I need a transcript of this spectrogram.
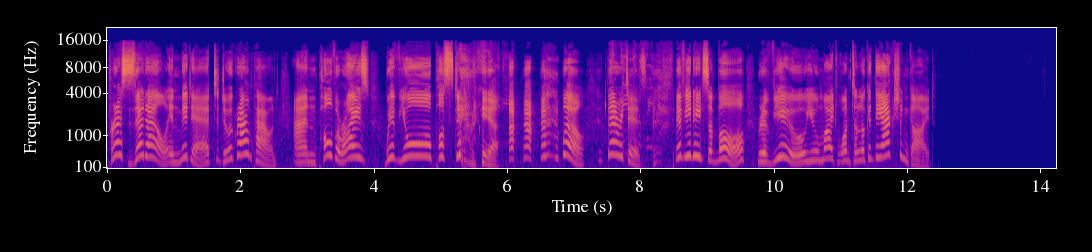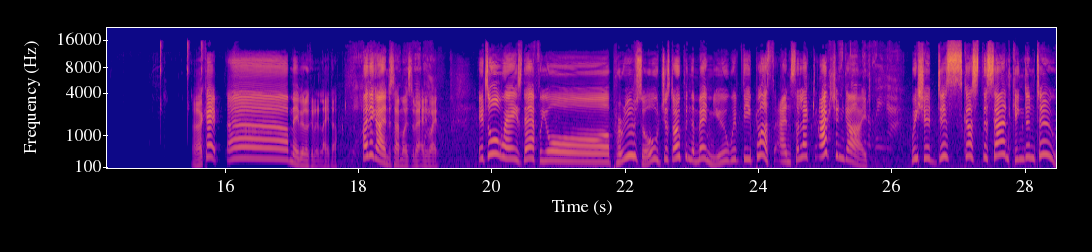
Press ZL in midair to do a ground pound and pulverize with your posterior. well, there it is. If you need some more review, you might want to look at the action guide. Okay, uh, maybe look at it later. I think I understand most of it anyway. It's always there for your perusal. Just open the menu with the plus and select Action Guide. We should discuss the Sand Kingdom too.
